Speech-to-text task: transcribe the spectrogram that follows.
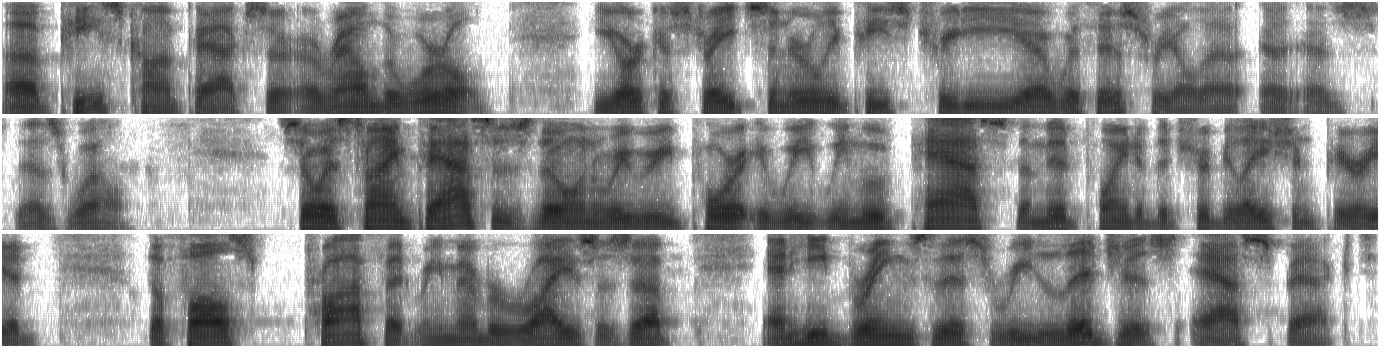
uh, peace compacts around the world. He orchestrates an early peace treaty uh, with Israel uh, as, as well. So as time passes, though, and we report, we, we move past the midpoint of the tribulation period, the false prophet, remember, rises up and he brings this religious aspect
